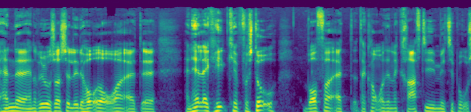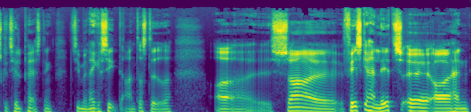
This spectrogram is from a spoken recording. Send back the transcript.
han, øh, han river sig også lidt i håret over, at øh, han heller ikke helt kan forstå, hvorfor at der kommer den her kraftige metaboliske tilpasning, fordi man ikke har set det andre steder. Og øh, så øh, fisker han lidt, øh, og han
